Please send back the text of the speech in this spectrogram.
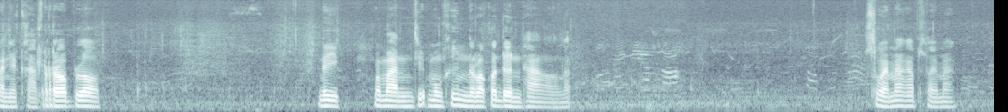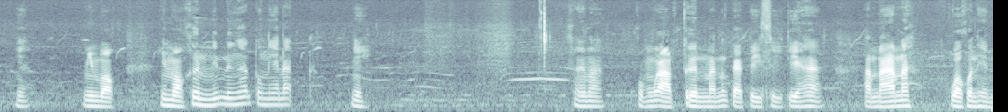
บรรยากาศรอบๆในอีกประมาณเจ็ดโมงครึ่งเราก็เดินทางออกแล้ว ส วยมากครับสวยมาก เนี่ย มีบอกมีหมอกขึ้นนิดนึงฮะตรงนี้นะนี่สวยมาก ผมอาบตื่นมาตั้งแต่ตีสี่ตีห้าอาบน้ำนะกลัวคนเห็น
